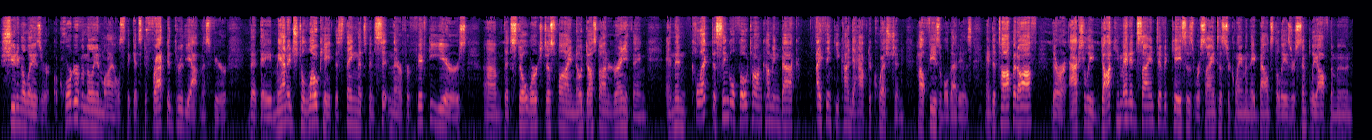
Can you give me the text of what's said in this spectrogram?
shooting a laser a quarter of a million miles that gets diffracted through the atmosphere, that they manage to locate this thing that's been sitting there for 50 years um, that still works just fine, no dust on it or anything, and then collect a single photon coming back, I think you kind of have to question how feasible that is. And to top it off, there are actually documented scientific cases where scientists are claiming they bounced a laser simply off the moon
